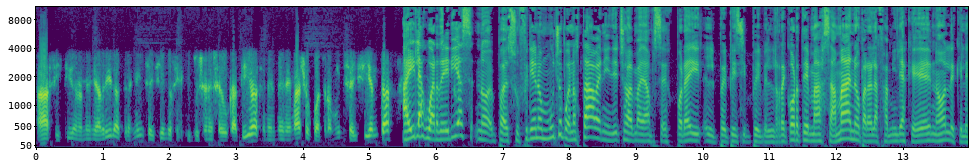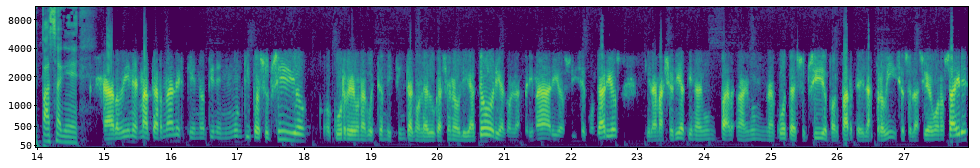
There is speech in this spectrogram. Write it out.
ha asistido en el mes de abril a 3.600 instituciones educativas, en el mes de mayo 4.600. Ahí las guarderías no, sufrieron mucho porque no estaban y de hecho por ahí el, el, recorte más a mano para las familias que, ¿no? que les pasa que jardines maternales que no tienen ningún tipo de subsidio, ocurre una cuestión distinta con la educación obligatoria, con los primarios y secundarios, que la mayoría tiene algún alguna cuota de subsidio por parte de las provincias o la ciudad de Buenos Aires.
